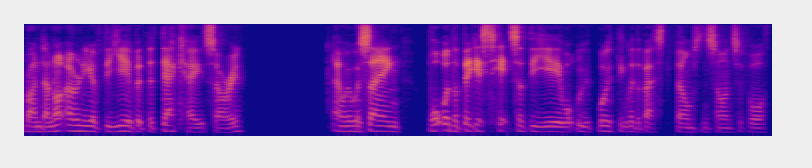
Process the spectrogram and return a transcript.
rundown not only of the year but the decade. Sorry, and we were saying what were the biggest hits of the year, what we, we think were the best films, and so on and so forth.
